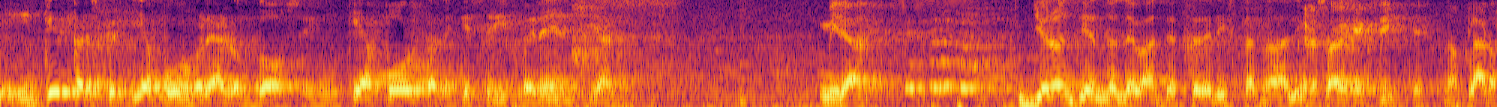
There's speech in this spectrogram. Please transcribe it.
¿en qué perspectiva podemos ver a los dos? ¿En qué aportan? ¿En qué se diferencian? Mira, Yo no entiendo el debate federistas Pero nadalistas. sabes que existe. No, claro.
